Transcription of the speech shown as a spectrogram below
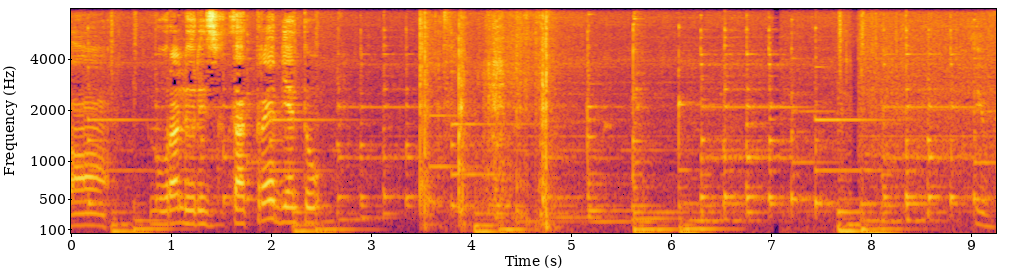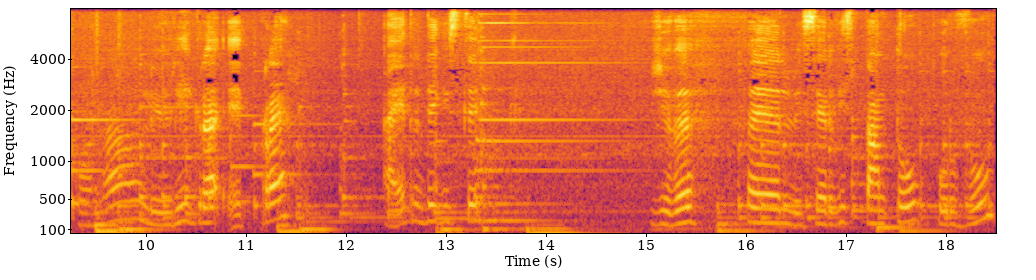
On aura le résultat très bientôt. Le riz gras est prêt à être dégusté. Je vais faire le service tantôt pour vous.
